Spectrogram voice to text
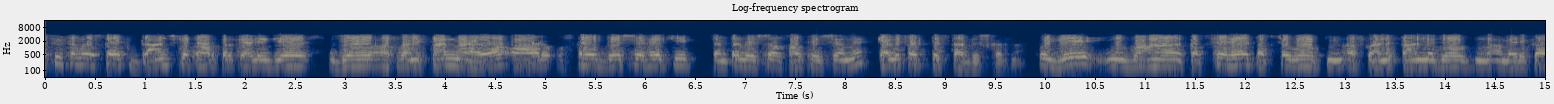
उसी समय उसका एक ब्रांच के तौर पर कह लीजिए, जो अफ़गानिस्तान में आया और उसका उद्देश्य है कि सेंट्रल एशिया और साउथ एशिया में कैलिफेट स्टैब्लिश करना। तो ये वहाँ तब से है? तब से वो अफ़गानिस्तान में जो अमेरिका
